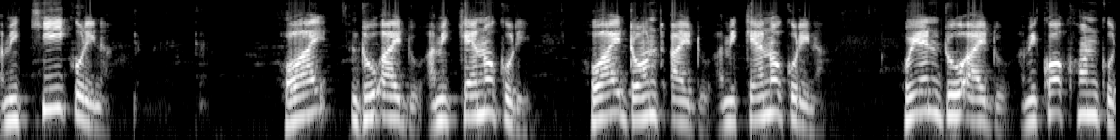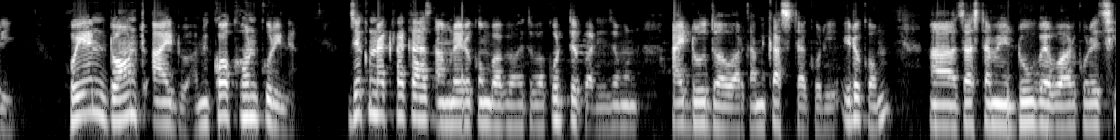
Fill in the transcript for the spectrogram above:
আমি কি করি না? হোয়াই ডু আই ডু আমি কেন করি? হোয়াই ডোন্ট আই ডু আমি কেন করি না? হোয়েন ডু আই ডু আমি কখন করি? হোয়েন ডোন্ট আই ডু আমি কখন করি না? যে কোনো একটা কাজ আমরা এরকমভাবে হয়তো বা করতে পারি, যেমন আই ডু দ্য ওয়ার্ক আমি কাজটা করি, এরকম। জাস্ট আমি ডু ব্যবহার করেছি।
